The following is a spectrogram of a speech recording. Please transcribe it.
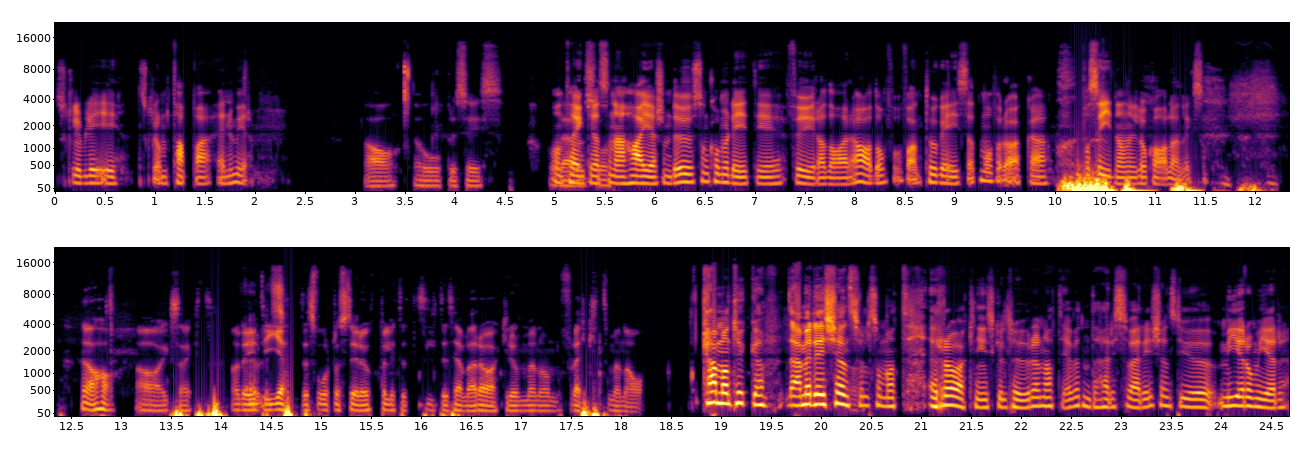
skulle, bli, skulle de tappa ännu mer. Ja, jo precis. Och de tänker att sådana hajar som du som kommer dit i fyra dagar, ja, de får fan tugga i sig att man får röka på sidan i lokalen liksom. Ja, ja exakt. Ja, det är inte jättesvårt att styra upp ett litet, litet jävla rökrum med någon fläkt, men ja. Kan man tycka. Nej, men det känns väl som att rökningskulturen, att jag vet inte, här i Sverige känns det ju mer och mer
